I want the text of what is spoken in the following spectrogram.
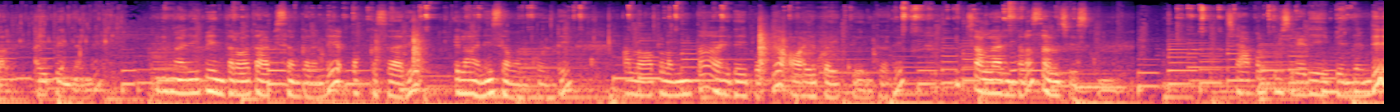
చాలు. అయిపోయిందండి. ఇది మరిగిపోయిన తర్వాత ఆపిస్తాం కదండి. ఒక్కసారి ఇలా అనేసామనుకోండి. ఆ లోపలంతా ఇదైపోతే ఆయిల్ పైకి వెళ్తుంది. ఇది చల్లారిన తర్వాత సర్వ్ చేసుకుందాం చేపల పులుసు రెడీ అయిపోయిందండి.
